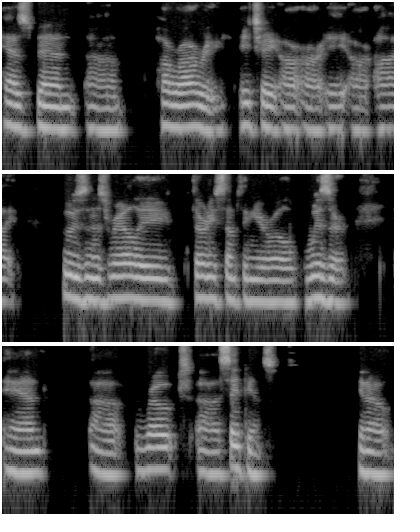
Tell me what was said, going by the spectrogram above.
has been uh, Harari, H A R R A R I, who's an Israeli 30 something year old wizard and uh, wrote uh, Sapiens. You know,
